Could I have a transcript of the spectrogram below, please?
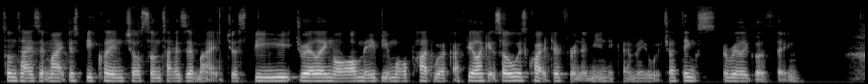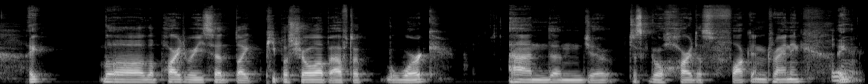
sometimes it might just be clinch or sometimes it might just be drilling or maybe more pad work. I feel like it's always quite different at Munich MMA, which I think's a really good thing. Like the the part where you said like people show up after work and then just go hard as fuck in training. Yeah. Like,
